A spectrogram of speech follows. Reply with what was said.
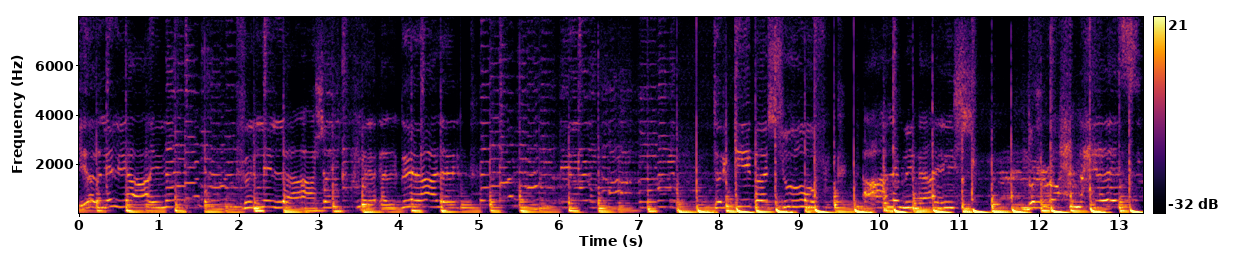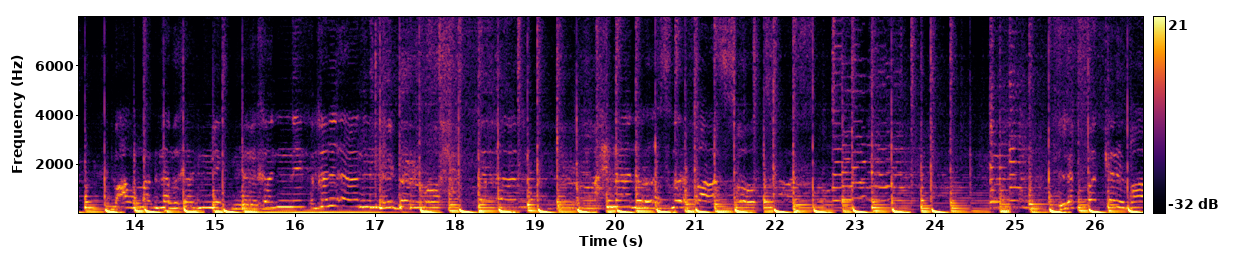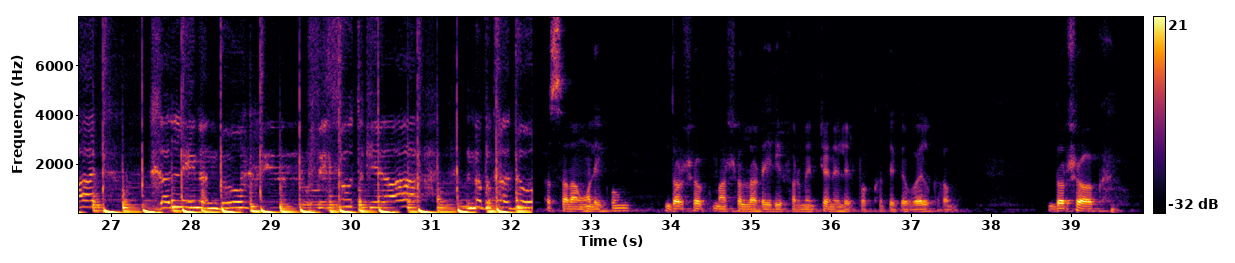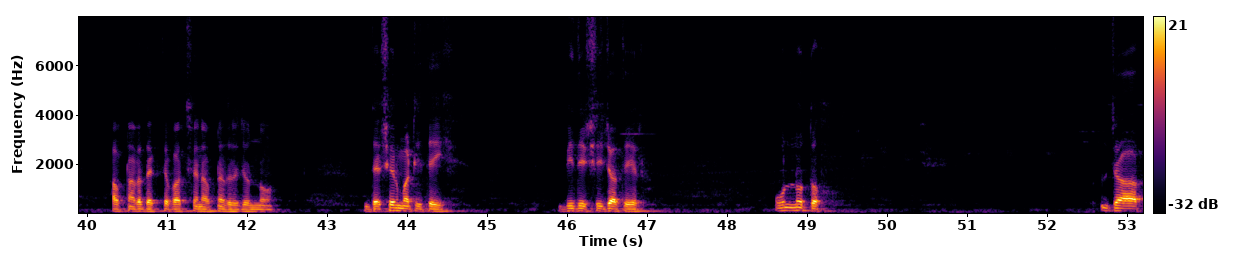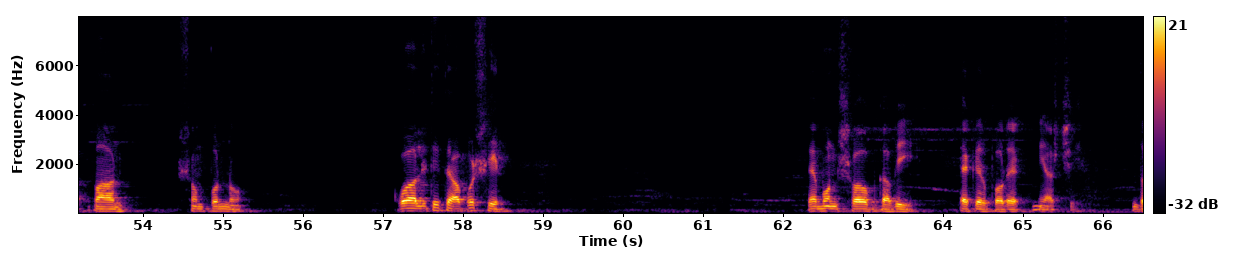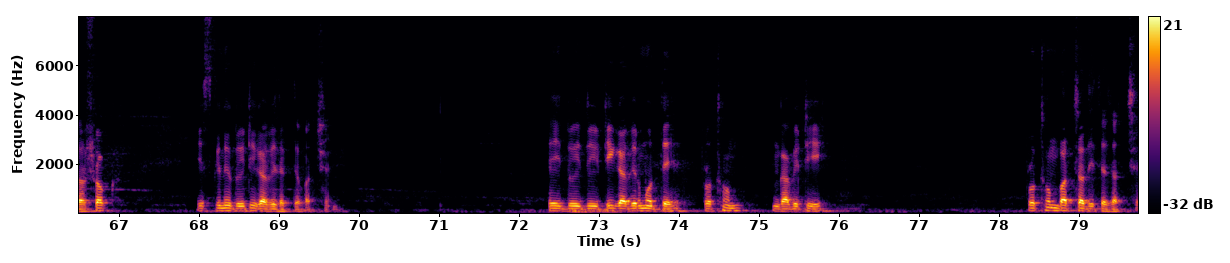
يا ليل يا عين في الليل أعشق قلبي عليك. تركيبة أشوفك عالمي نعيش بالروح نحس بعمرنا بغني بنغني غلقان بالروح إحنا نرقص نرفع الصوت. بعد আসসালামু আলাইকুম। দর্শক মার্শাল্লাহ ডেইরি ফার্মের চ্যানেলের পক্ষ থেকে ওয়েলকাম দর্শক, আপনারা দেখতে পাচ্ছেন আপনাদের জন্য দেশের মাটিতেই বিদেশি জাতের উন্নত জাত মান সম্পন্ন কোয়ালিটিতে আপসীন এমন সব গাভী একের পর এক নিয়ে আসছি। দর্শক, স্ক্রিনে দুইটি গাভী দেখতে পাচ্ছেন। এই দুই দুইটি গাভীর মধ্যে প্রথম গাভীটি প্রথম বাচ্চা দিতে যাচ্ছে।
